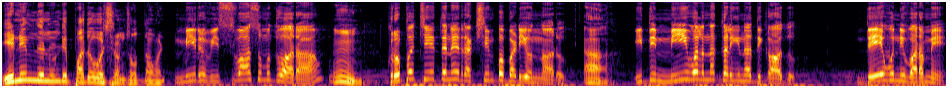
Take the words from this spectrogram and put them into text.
ఎనిమిది నుండి పదో వచనం చూద్దామండి. మీరు విశ్వాసము ద్వారా కృపచేతనే రక్షింపబడి ఉన్నారు. ఇది మీ వలన కలిగినది కాదు దేవుని వరమే.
